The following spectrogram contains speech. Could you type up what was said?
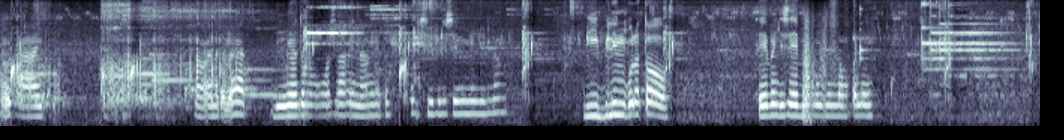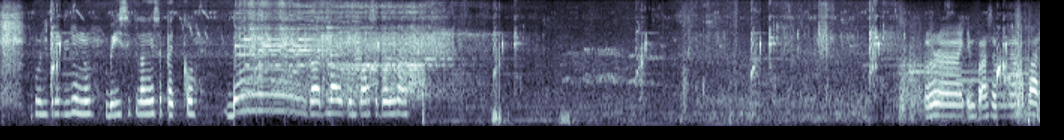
Alright. Okay na ko lahat. Hindi nga ito makuha sa akin. Nakakita ito. Ay, 77 million lang. Bibiling ko na to. 77 million lang pala eh. 1 trillion, no? Basic lang yan sa pet ko. Damn! Godlike, impossible na. Alright, impossible na ako par.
